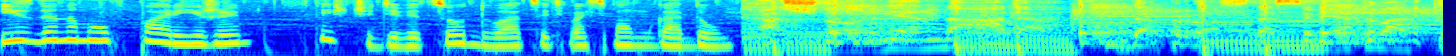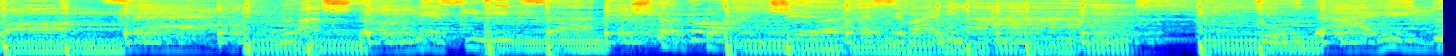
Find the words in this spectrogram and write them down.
изданному в Париже в 1928 году. А что мне надо? Да просто свет в оконце А что мне снится? Что Куда иду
